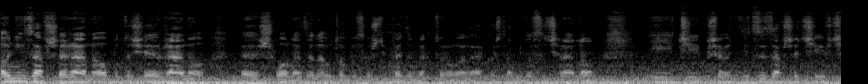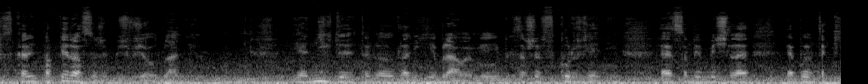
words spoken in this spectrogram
oni zawsze rano, bo to się rano e, szło na ten autobus, już nie pamiętam na którą, ale jakoś tam dosyć rano i ci przemytnicy zawsze ci wciskali papierosy, żebyś wziął dla nich. Ja nigdy tego dla nich nie brałem, i oni byli zawsze wkurwieni. A ja sobie myślę, ja byłem taki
